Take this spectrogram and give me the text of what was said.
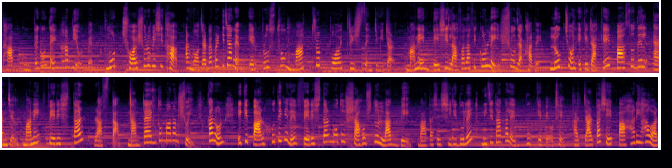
ধাপ গুনতে গুনতে হাঁপিয়ে উঠবেন। মোট ছয়শোরও বেশি ধাপ। আর মজার ব্যাপার কি জানেন? এর প্রস্থ মাত্র পঁয়ত্রিশ সেন্টিমিটার। মানে বেশি লাফালাফি করলেই সোজা খাদে। লোকজন একে ডাকে পাসোদেল অ্যাঞ্জেল মানে ফেরেশতার রাস্তা। নামটা একদম মানানসই। কারণ একে পার হতে গেলে ফেরেশতার মতো সাহস তো লাগবে বাতাসে সিঁড়ি দুলে নিচে তাকালে বুক কেঁপে ওঠে। আর চারপাশে পাহাড়ি হাওয়ার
